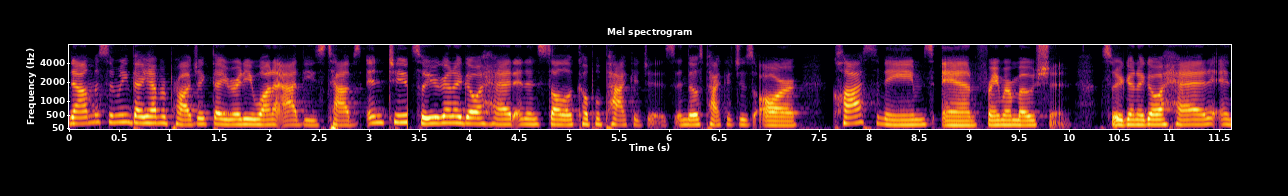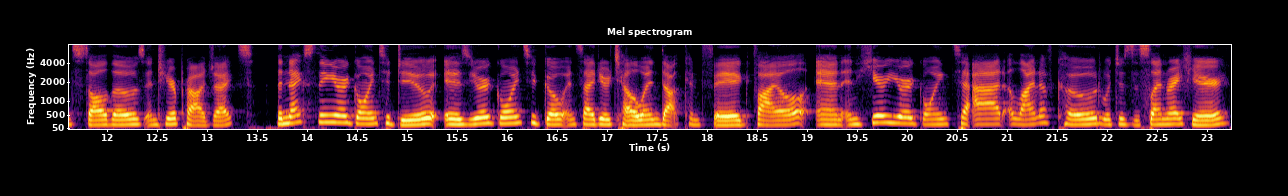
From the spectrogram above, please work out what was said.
Now I'm assuming that you have a project that you already want to add these tabs into. So you're going to go ahead and install a couple packages. And those packages are class names and framer motion. So you're going to go ahead and install those into your project. The next thing you're going to do is you're going to go inside your tailwind.config file and in here you're going to add a line of code, which is this line right here.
